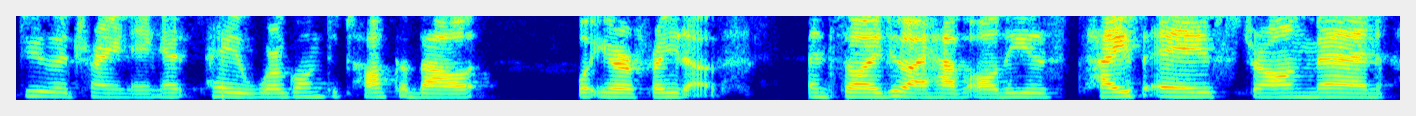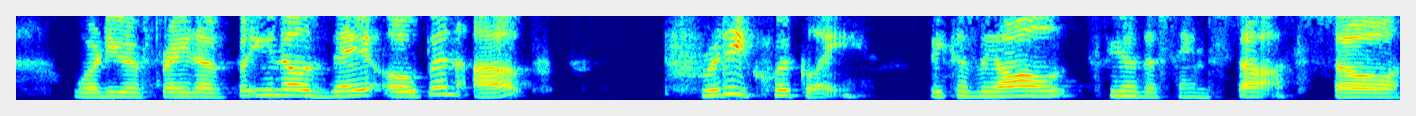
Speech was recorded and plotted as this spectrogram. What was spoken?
do the training, it's hey, we're going to talk about what you're afraid of. And so I do. I have all these type A strong men. What are you afraid of? But you know, they open up pretty quickly because they all fear the same stuff. So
